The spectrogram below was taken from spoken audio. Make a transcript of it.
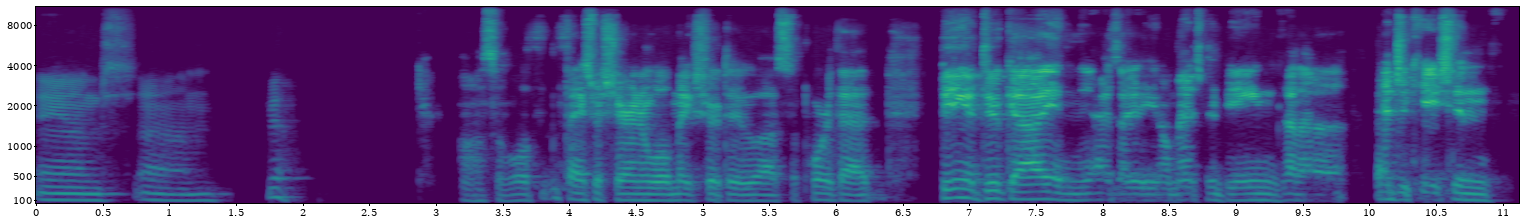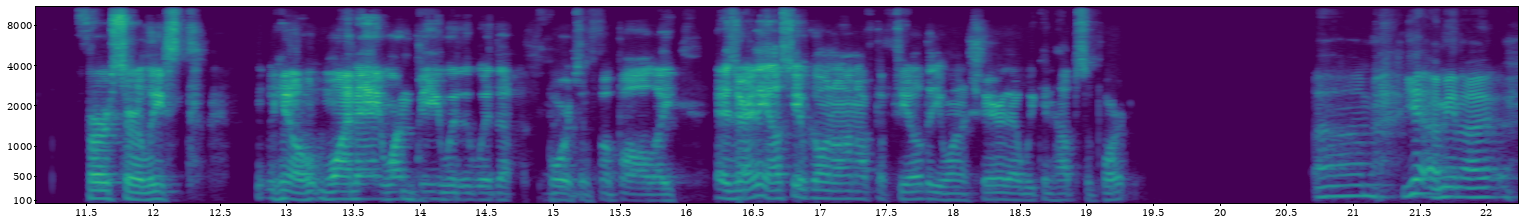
and um, yeah. Awesome. Well thanks for sharing and we'll make sure to uh, support that. Being a duke guy and as i you know mentioned being kind of education first or at least you know one a one b with with uh, sports and football like is there anything else you have going on off the field that you want to share that we can help support um, yeah, I mean, I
